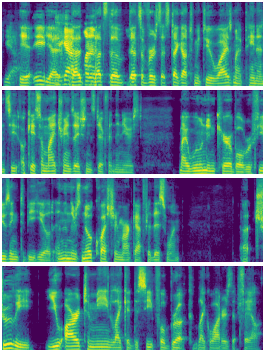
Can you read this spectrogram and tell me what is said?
yeah. Yeah that, that's the that's a verse that stuck out to me too. Why is my pain unceasing okay so my translation is different than yours. My wound incurable refusing to be healed. And then there's no question mark after this one. Uh, truly you are to me like a deceitful brook like waters that fail.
